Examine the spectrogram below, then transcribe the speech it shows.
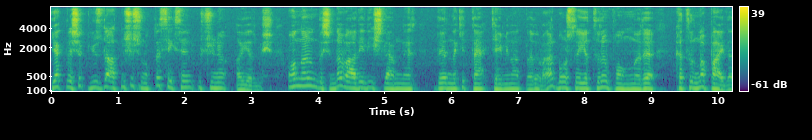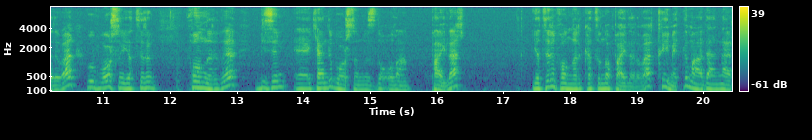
yaklaşık %63.83'ünü ayırmış. Onların dışında vadeli işlemler nakit te- teminatları var. Borsa yatırım fonları katılma payları var. Bu borsa yatırım fonları da bizim e, kendi borsamızda olan paylar. Yatırım fonları katılma payları var. Kıymetli madenler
